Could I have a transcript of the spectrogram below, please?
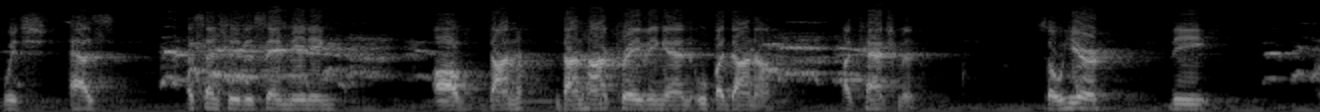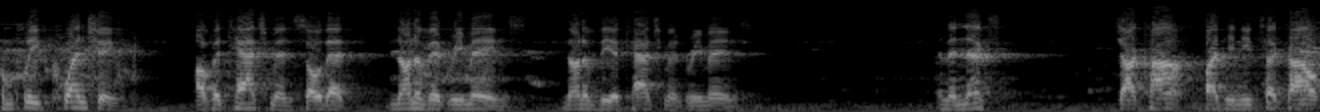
which has essentially the same meaning of dan, danha, craving, and upadana, attachment. So here, the complete quenching of attachment so that none of it remains. None of the attachment remains. And then next, Jaka, Patinitsaka,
